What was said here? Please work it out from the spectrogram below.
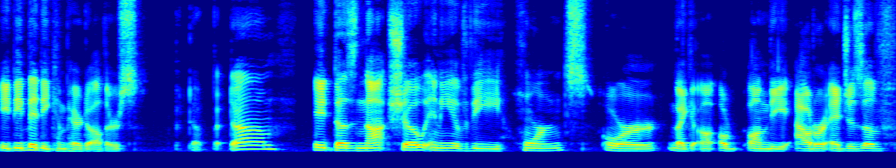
itty bitty compared to others. Ba-dum-ba-dum. It does not show any of the horns or like uh, uh, on the outer edges of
